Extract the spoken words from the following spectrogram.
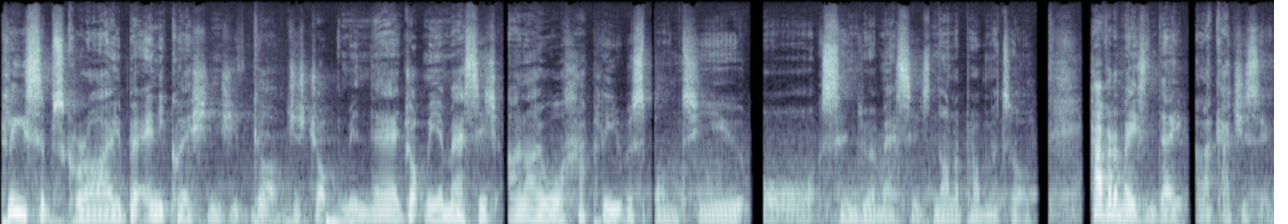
Please subscribe. But any questions you've got, just drop them in there. Drop me a message, and I will happily respond to you or send you a message. Not a problem at all. Have an amazing day, and I'll catch you soon.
